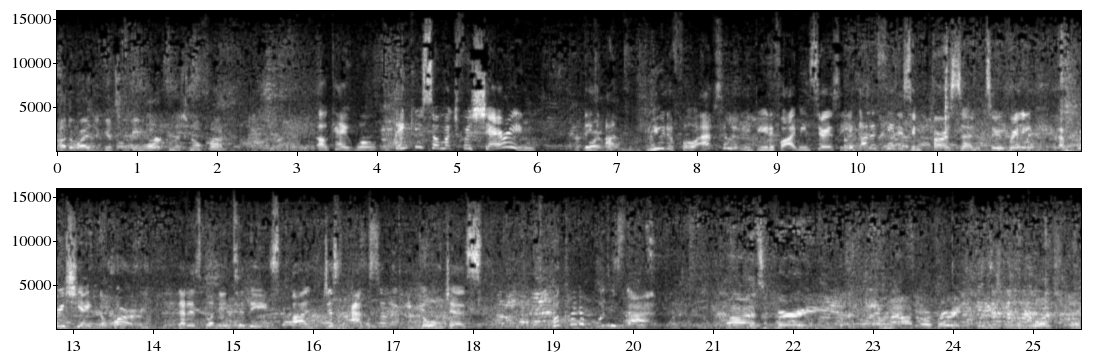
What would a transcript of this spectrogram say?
Otherwise, it gets to be work and it's no fun. Okay, well, thank you so much for sharing. These are beautiful, absolutely beautiful. I mean, seriously, you got to see this in person to really appreciate the work that has gone into these. Uh, just absolutely gorgeous. What kind of wood is that? Uh, it's a very amount or very pieces of woods from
